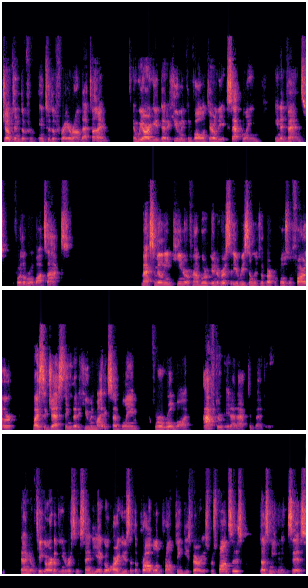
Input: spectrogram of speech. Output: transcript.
jumped into, into the fray around that time, and we argued that a human can voluntarily accept blame in advance for the robot's acts. Maximilian Kiener of Hamburg University recently took our proposal farther by suggesting that a human might accept blame for a robot after it had acted badly. Daniel Tigard of the University of San Diego argues that the problem prompting these various responses doesn't even exist.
